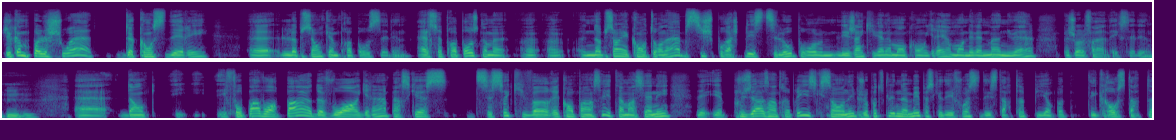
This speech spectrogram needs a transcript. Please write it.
J'ai comme pas le choix de considérer euh, l'option que me propose Céline. Elle se propose comme un- un- un- une option incontournable. Si je pourrais acheter des stylos pour les gens qui viennent à mon congrès, à mon événement annuel, ben, je vais le faire avec Céline. Mhm. Euh, donc, il ne faut pas avoir peur de voir grand parce que c'est ça qui va récompenser. Tu as mentionné, il y a plusieurs entreprises qui sont nées, puis je ne vais pas toutes les nommer parce que des fois, c'est des startups, puis ils ont pas des grosses startups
